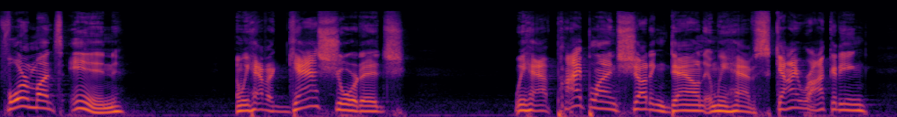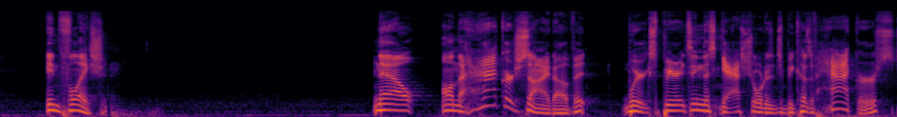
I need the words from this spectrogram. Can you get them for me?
four months in and we have a gas shortage, we have pipelines shutting down, and we have skyrocketing inflation. Now, on the hacker side of it, we're experiencing this gas shortage because of hackers.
